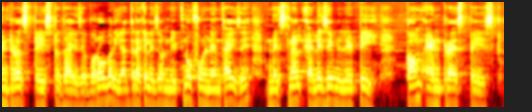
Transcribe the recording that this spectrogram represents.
entrance test થાય છે. બરોબર? યાદ રાખી લેજો, નીટનું ફૂલ નેમ થાય છે. National eligibility cum entrance test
